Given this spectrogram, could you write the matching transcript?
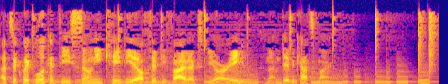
That's a quick look at the Sony KDL 55 XBR8, and I'm David Katzmaier.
